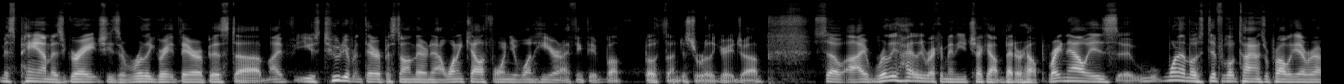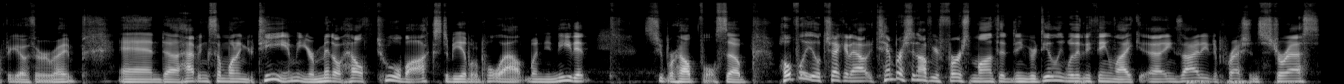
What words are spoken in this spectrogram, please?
Miss Pam is great. She's a really great therapist. Uh, I've used two different therapists on there now, one in California, one here, and I think they've both both done just a really great job. So I really highly recommend you check out BetterHelp. Right now is uh, one of the most difficult times we'll probably ever have to go through, right? And uh, having someone on your team, your mental health toolbox, to be able to pull out when you need it super helpful. So hopefully you'll check it out. 10% off your first month. And if you're dealing with anything like uh, anxiety, depression, stress,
